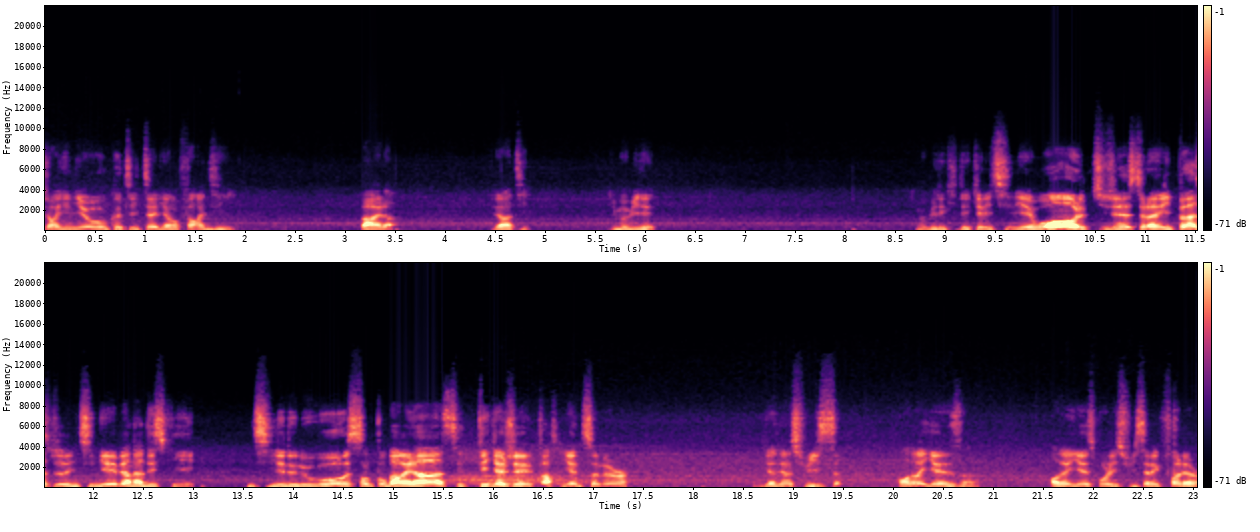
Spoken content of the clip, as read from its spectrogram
Jorginho côté italien, Florenzi. Barella. Verratti. Immobilier. Immobilier qui décale est signé. Wow, le petit geste là, il passe une signée Bernardeschi. Une signée de nouveau. Pour Barella. C'est dégagé par Yann Sommer. Gardien suisse. Rodriguez. Rodriguez pour les Suisses avec Froller.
